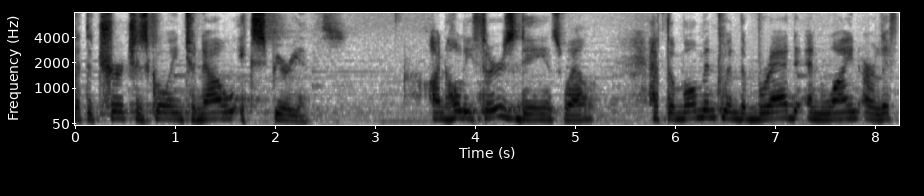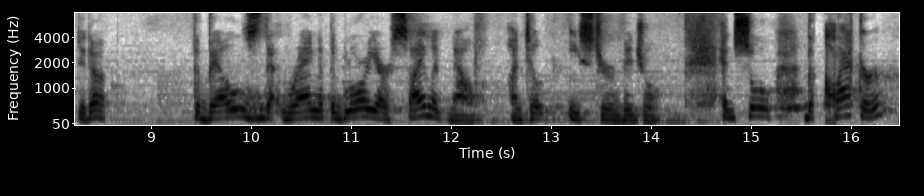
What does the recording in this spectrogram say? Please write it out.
that the church is going to now experience. On Holy Thursday as well, at the moment when the bread and wine are lifted up, the bells that rang at the glory are silent now until Easter Vigil. And so the clacker,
